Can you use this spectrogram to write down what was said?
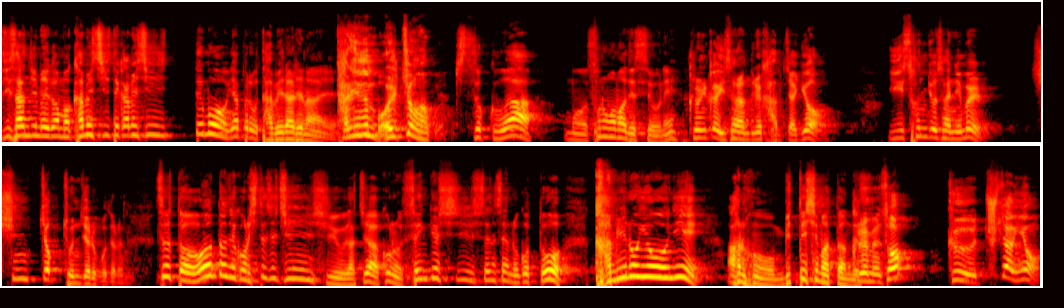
니산지메가 뭐 가민시티 가민시티 뭐 야버로 답이라리 나이. 다리는 멀쩡하고요. 기석구와 もうそのままですよね 그러니까 이 사람들이 갑자기요 이 선교사님을 신적 존재로 보더라는 거예요. すると本当にこの人質人種たちはこの宣教師先生のことを神のようにあの見てしまったんです 그러면서 그 추장이요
